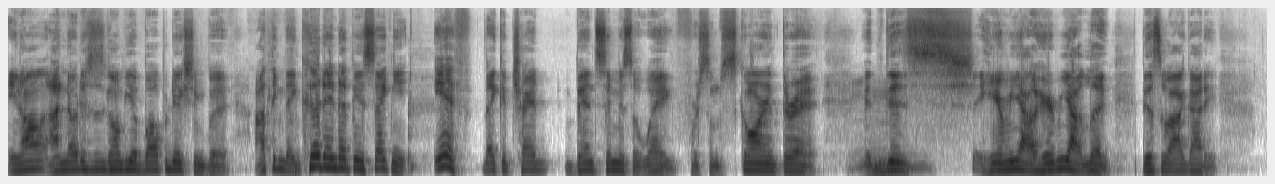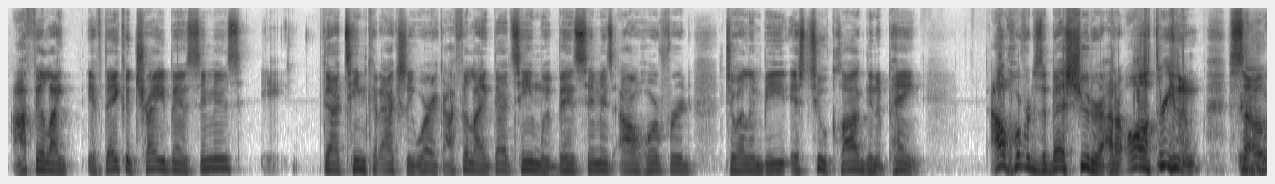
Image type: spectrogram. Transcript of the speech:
in all, I know this is gonna be a ball prediction, but I think they could end up in second if they could trade Ben Simmons away for some scoring threat. And mm. this, hear me out, hear me out. Look, this is why I got it. I feel like if they could trade Ben Simmons, that team could actually work. I feel like that team with Ben Simmons, Al Horford, Joel Embiid is too clogged in the paint. Al Horford is the best shooter out of all three of them. So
